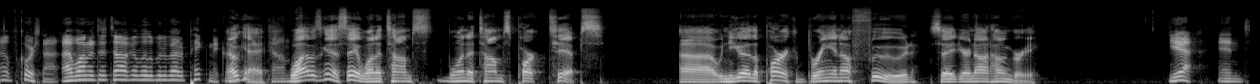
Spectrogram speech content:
of course not. I wanted to talk a little bit about a picnic. Okay. quick. Well, I was gonna say one of Tom's one of Tom's park tips. Uh, when you go to the park, bring enough food so you're not hungry. Yeah, and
